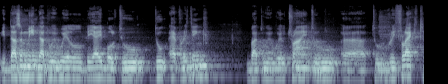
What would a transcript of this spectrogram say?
It doesn't mean that we will be able to do everything, but we will try to, to reflect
